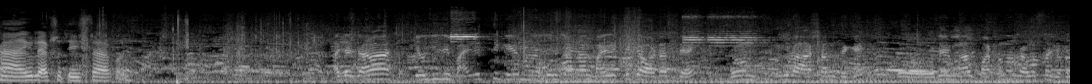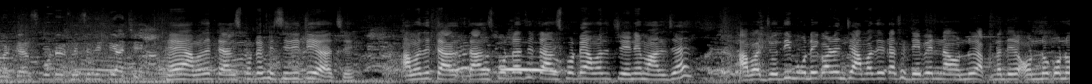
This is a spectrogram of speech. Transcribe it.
হ্যাঁ এগুলো একশো তিরিশ টাকা করে। আচ্ছা যারা কেউ যদি বাইরের থেকে মানে কলকাতার বাইরের থেকে অর্ডার দেয় যেমন ত্রিপুরা, আসাম থেকে, তো ওদের মাল পাঠানোর ব্যবস্থা মানে ট্রান্সপোর্টের ফেসিলিটি আছে? হ্যাঁ আমাদের ট্রান্সপোর্টের ফেসিলিটি আছে। আমাদের ট্রান্সপোর্ট আছে ট্রান্সপোর্টে আমাদের ট্রেনে মাল যায়। আবার যদি মনে করেন যে আমাদের কাছে দেবেন না, অন্য আপনাদের, অন্য কোনো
